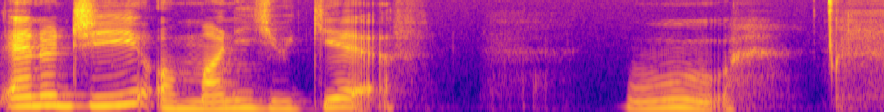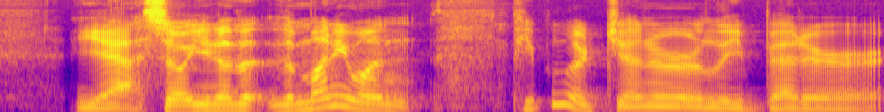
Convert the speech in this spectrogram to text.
energy or money you give. Ooh. Yeah. So, you know, the, the money one, people are generally better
